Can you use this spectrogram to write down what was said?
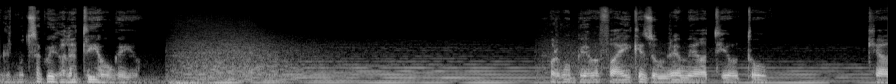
अगर मुझसे कोई गलती हो गई हो, और वो बेवफाई के जुमरे में आती हो तो क्या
